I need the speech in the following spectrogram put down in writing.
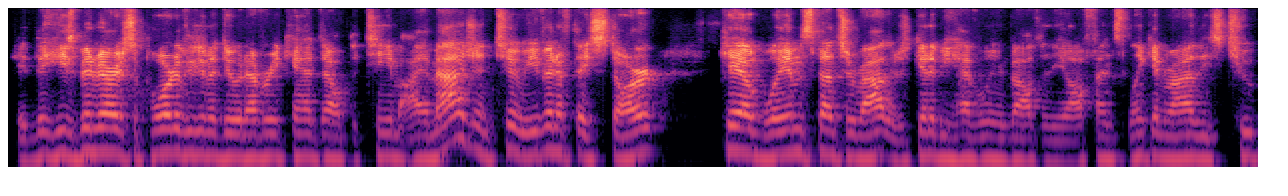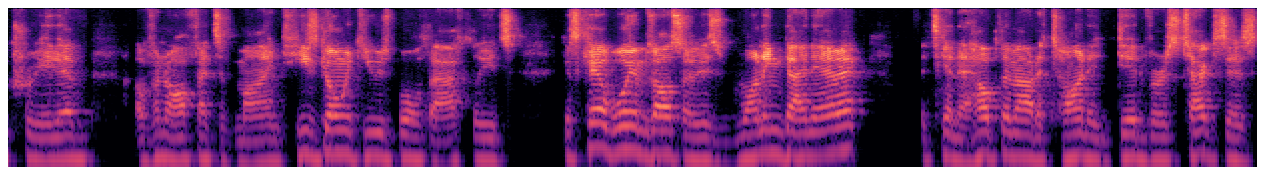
he's been very supportive. He's going to do whatever he can to help the team. I imagine, too, even if they start Caleb Williams, Spencer Rattler is going to be heavily involved in the offense. Lincoln Riley's too creative of an offensive mind. He's going to use both athletes because Caleb Williams also his running dynamic it's going to help them out a ton. It did versus Texas.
